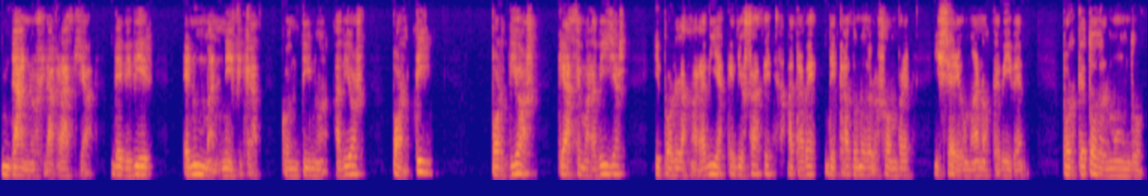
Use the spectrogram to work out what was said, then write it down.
danos la gracia de vivir en un magnífica continua a Dios por ti, por Dios que hace maravillas y por las maravillas que Dios hace a través de cada uno de los hombres y seres humanos que viven, porque todo el mundo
